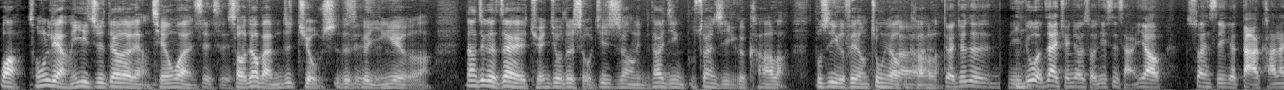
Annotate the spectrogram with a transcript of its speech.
哇，从两亿只掉到两千万，是是，少掉百分之九十的这个营业额啊。那这个在全球的手机市场里面，它已经不算是一个咖了，不是一个非常重要的咖了。对，就是你如果在全球手机市场要算是一个大咖，那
